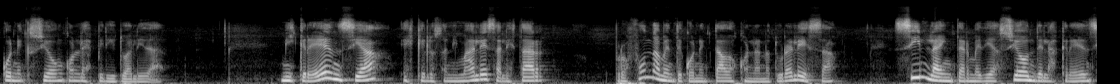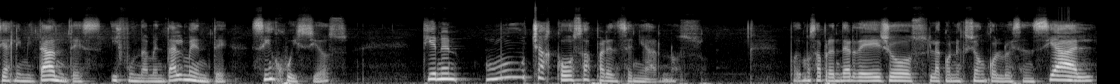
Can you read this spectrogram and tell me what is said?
conexión con la espiritualidad. Mi creencia es que los animales, al estar profundamente conectados con la naturaleza, sin la intermediación de las creencias limitantes y fundamentalmente sin juicios, tienen muchas cosas para enseñarnos. Podemos aprender de ellos la conexión con lo esencial,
